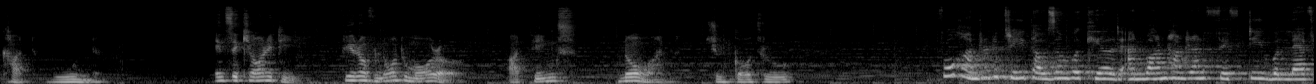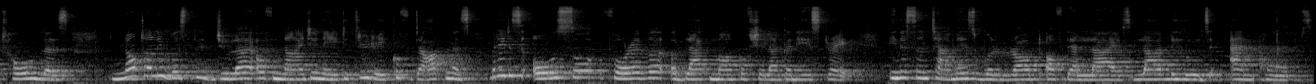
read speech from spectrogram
cut wound. Insecurity, fear of no tomorrow are things no one should go through 400 to 3000 were killed and 150 were left homeless. Not only was the July of 1983 wreak of darkness, but it is also forever a black mark of Sri Lankan history. Innocent Tamils were robbed of their lives, livelihoods, and hopes.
